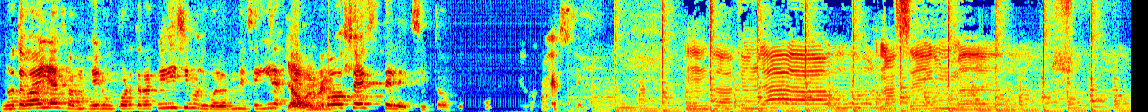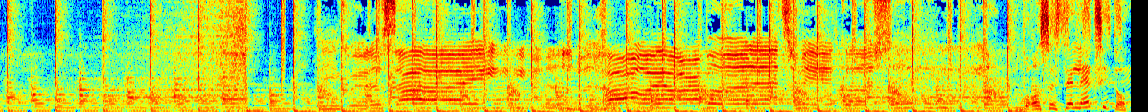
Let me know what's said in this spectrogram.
no te vayas, vamos a ir un corte rapidísimo y volvemos enseguida en Voces del Éxito. Voces del Éxito.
